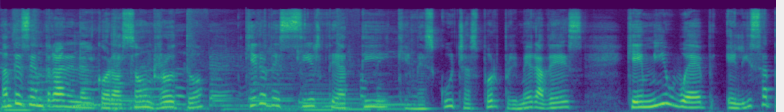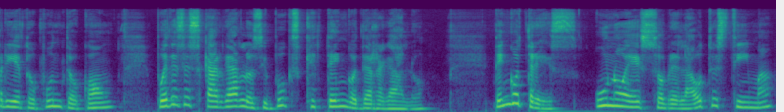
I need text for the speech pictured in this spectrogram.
Antes de entrar en el corazón roto, quiero decirte a ti que me escuchas por primera vez que en mi web elisaprieto.com puedes descargar los ebooks que tengo de regalo. Tengo tres. Uno es sobre la autoestima,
